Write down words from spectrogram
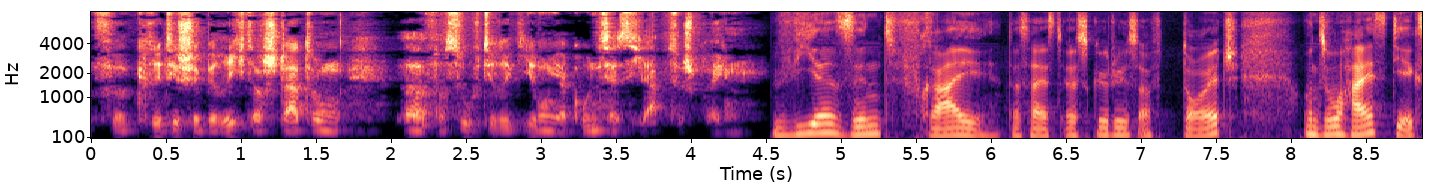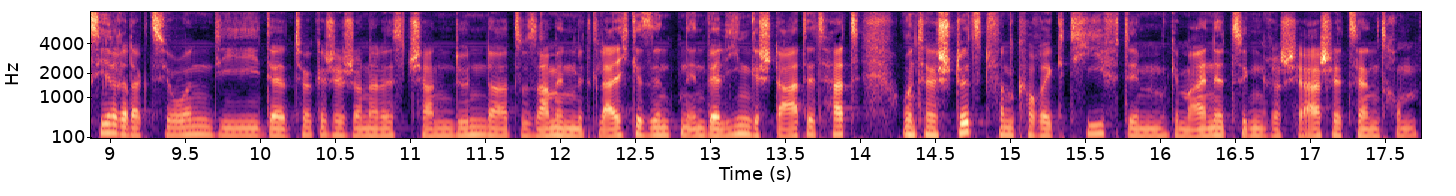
für kritische Berichterstattung äh, versucht die Regierung ja grundsätzlich abzusprechen. Wir sind frei, das heißt Özgürüz auf Deutsch. Und so heißt die Exilredaktion, die der türkische Journalist Can Dündar zusammen mit Gleichgesinnten in Berlin gestartet hat, unterstützt von Korrektiv, dem gemeinnützigen Recherchezentrum,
